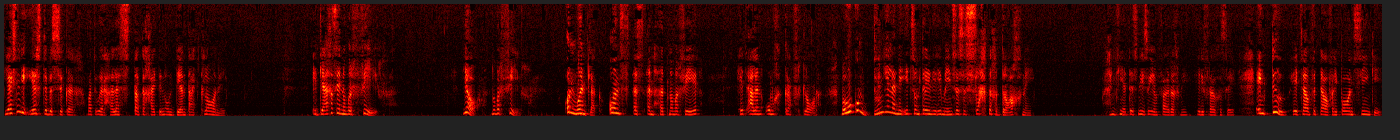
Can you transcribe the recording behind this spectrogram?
Jy's nie die eerste besoeker wat oor hulle stoutigheid en ondeentheid kla nie. Het jy gesê nommer 4? Ja, nommer 4. Onmoontlik. Ons is in hut nommer 4, het Ellen omgekrap verklaar. Maar hoekom doen julle nie iets omtrent hierdie mense se slegte gedrag nie? Nee, dit is nie so eenvoudig nie, het die vrou gesê. En toe het sy hom vertel van die pa en seentjie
